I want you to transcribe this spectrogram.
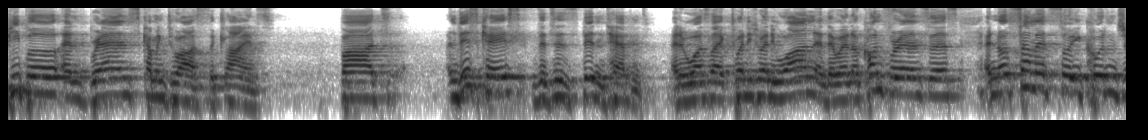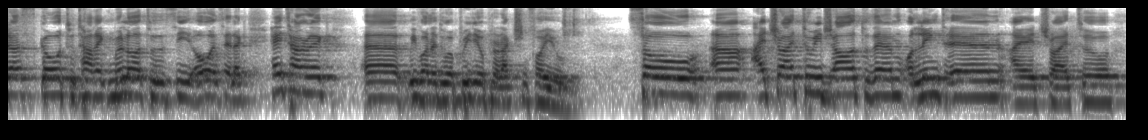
people and brands coming to us, the clients. But in this case, this didn't happen. And it was like 2021, and there were no conferences and no summits, so you couldn't just go to Tarek Müller, to the CEO, and say like, hey Tarek, uh, we want to do a video production for you. So uh, I tried to reach out to them on LinkedIn. I tried to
